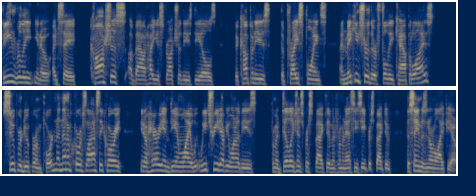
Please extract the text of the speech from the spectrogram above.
being really you know I'd say cautious about how you structure these deals, the companies, the price points and making sure they're fully capitalized super duper important. And then of course lastly cory you know harry and dmy we, we treat every one of these from a diligence perspective and from an sec perspective the same as a normal ipo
